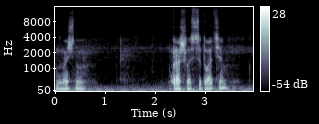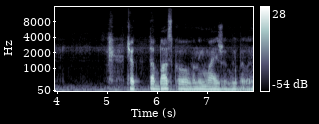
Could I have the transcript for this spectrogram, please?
значно кращилась ситуація. Хоча табаско вони майже вибили.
